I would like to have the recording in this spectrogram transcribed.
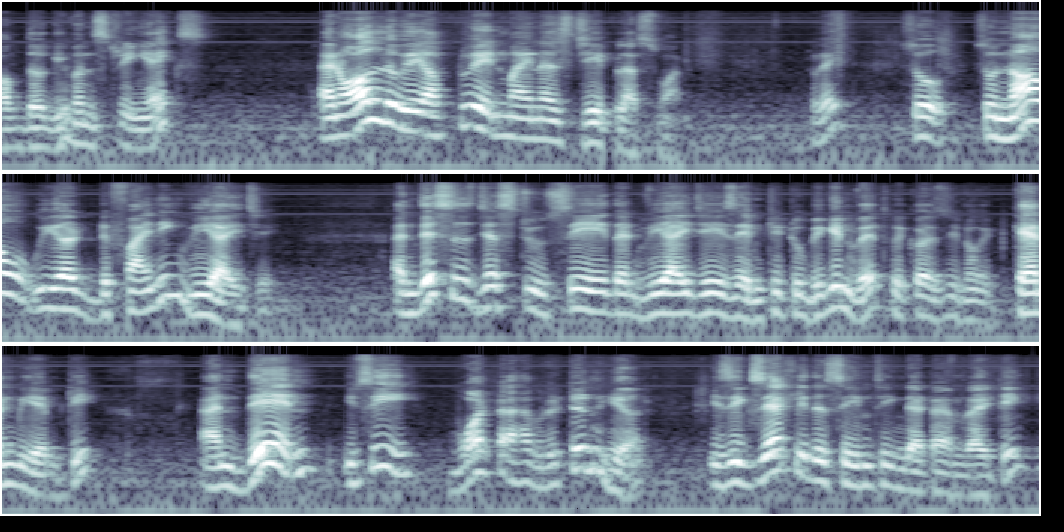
of the given string x and all the way up to n minus j plus 1 right. So, so now we are defining Vij and this is just to say that Vij is empty to begin with because you know it can be empty and then you see what I have written here is exactly the same thing that I am writing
